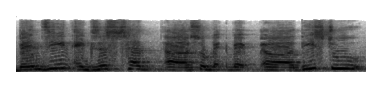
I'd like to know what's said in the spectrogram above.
benzene exists uh, so be, be, uh, these two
